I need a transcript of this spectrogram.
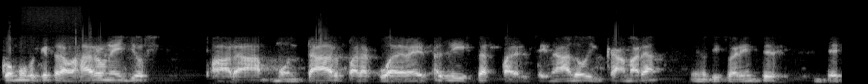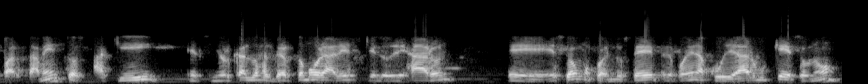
cómo fue que trabajaron ellos para montar, para cuadrar esas listas para el Senado y Cámara en los diferentes departamentos. Aquí el señor Carlos Alberto Morales, que lo dejaron, eh, es como cuando usted le pueden a un queso, ¿no?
